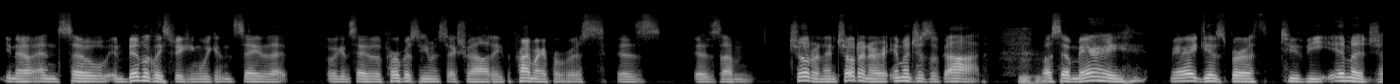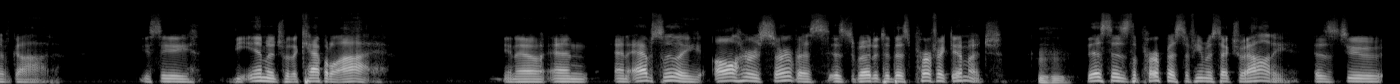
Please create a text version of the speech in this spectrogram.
you know. And so, in biblically speaking, we can say that we can say that the purpose of human sexuality, the primary purpose, is is um children, and children are images of God. Mm-hmm. Well, so Mary Mary gives birth to the image of God. You see, the image with a capital I. You know, and and absolutely all her service is devoted to this perfect image. Mm-hmm. This is the purpose of human sexuality is to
